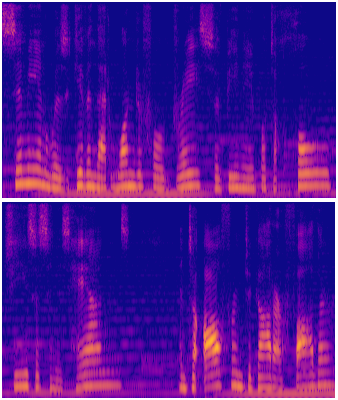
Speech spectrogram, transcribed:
Simeon was given that wonderful grace of being able to hold Jesus in his hands and to offer him to God our Father.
